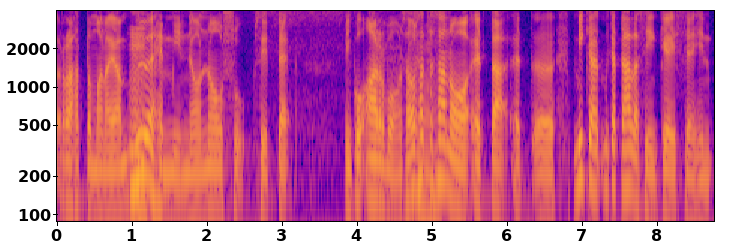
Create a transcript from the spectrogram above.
rahattomana ja mm. myöhemmin ne on noussut sitten niin kuin arvoonsa. Osaatko sanoa, että, että mikä, mikä tällaisiin keisseihin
